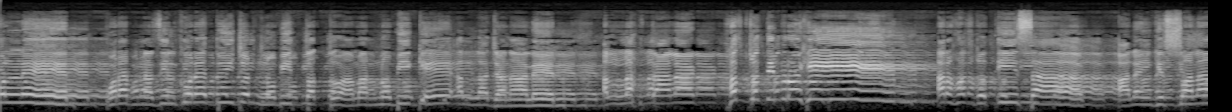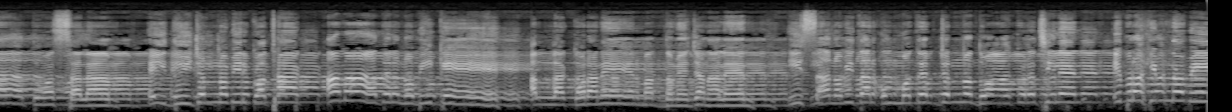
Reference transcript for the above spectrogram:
করলেন। কোরআন নাজিল করে দুইজন নবী তত্ত্ব আমার নবীকে আল্লাহ জানালেন। আল্লাহ তাআলা হযরত ইব্রাহিম আর হযরত ঈসা আলাইহিস সালাতু ওয়াস সালাম এই দুইজন নবীর কথা আমাদের নবীকে আল্লাহ কোরআনের মাধ্যমে জানালেন। ঈসা নবী তার উম্মতের জন্য দোয়া করেছিলেন। ইব্রাহিম নবী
